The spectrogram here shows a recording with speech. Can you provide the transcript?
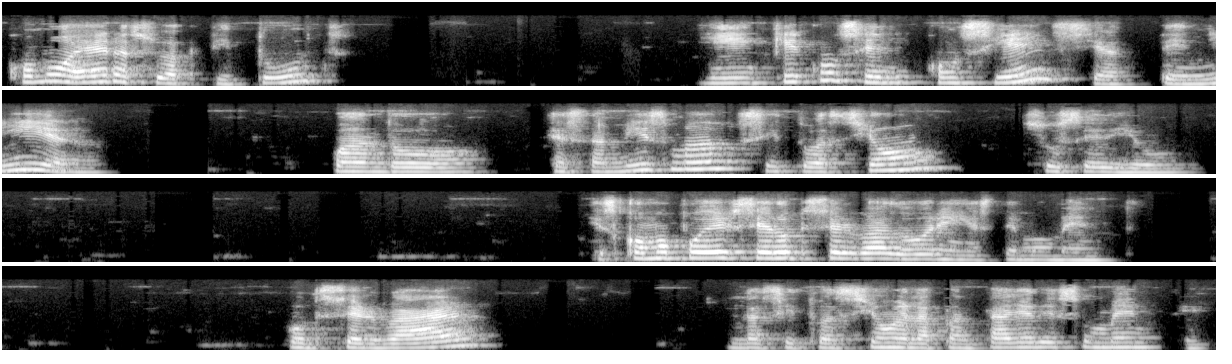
cómo era su actitud y qué conciencia tenía cuando esa misma situación sucedió. Es como poder ser observador en este momento. Observar la situación en la pantalla de su mente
